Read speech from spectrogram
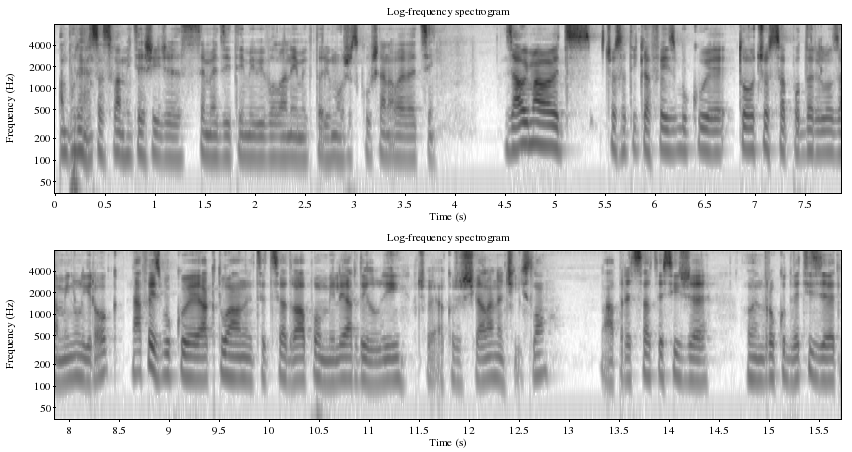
a budem sa s vami tešiť, že ste medzi tými vyvolenými, ktorí môžu skúšať nové veci. Zaujímavá vec, čo sa týka Facebooku, je to, čo sa podarilo za minulý rok. Na Facebooku je aktuálne cca 2,5 miliardy ľudí, čo je akože šialené číslo. A predstavte si, že len v roku 2019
